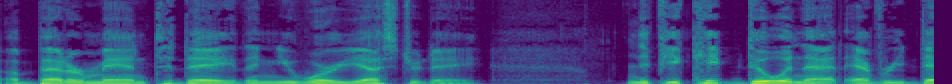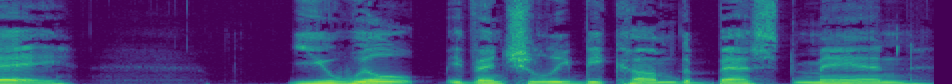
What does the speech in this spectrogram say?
a better man today than you were yesterday. And if you keep doing that every day, you will eventually become the best man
